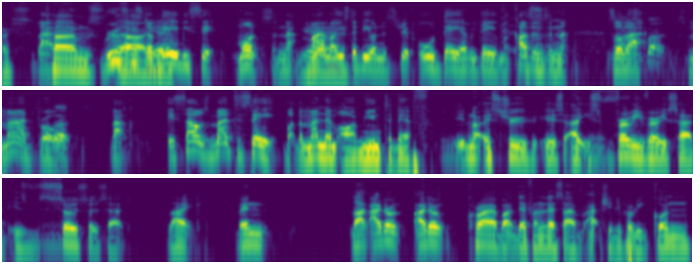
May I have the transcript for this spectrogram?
ones. Like terms, Ruth uh, used to yeah. babysit months and that. Yeah. Mima used to be on the strip all day, every day with my cousins and that. So No, like, it's facts. it's mad, bro. Facts. Like it sounds mad to say, but the man them are immune to death. You know, it's true. It's uh, it's very very sad. It's so so sad. Like when, like I don't I don't cry about death unless I've actually probably gone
